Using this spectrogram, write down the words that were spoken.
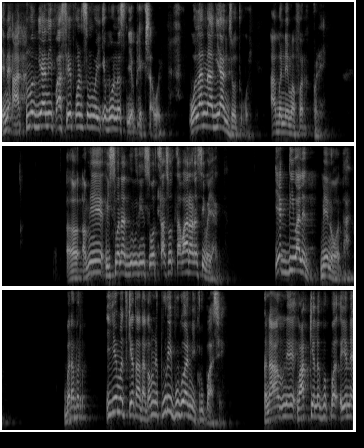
એને આત્મજ્ઞાની પાસે પણ શું હોય કે બોનસની અપેક્ષા હોય. ઓલાના જ્ઞાન જોતું હોય. આ બંનેમાં ફરક પડે. અમે વિશ્વનાથ ગુરુજી શોધતા શોધતા વારાણસી વયા ગયા. એક દિવાલે બેનો હતા. બરાબર? એમ જ કહેતા હતા કે અમને પૂરી ભગવાનની કૃપા છે. અને આ અમને વાક્ય લગભગ એને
